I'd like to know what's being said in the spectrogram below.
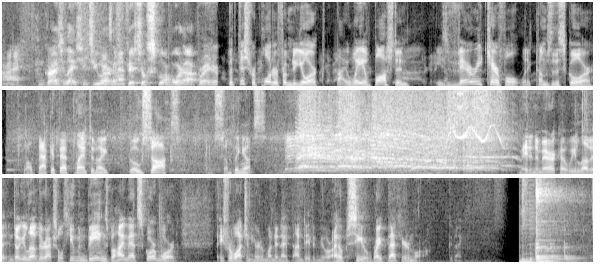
All right. Congratulations, you Thanks, are an man. official scoreboard operator. But this reporter from New York, by way of Boston, is very careful when it comes to the score. While back at that plant tonight, go Sox and something else. Made in America, Made in America, we love it. And don't you love there are actual human beings behind that scoreboard? Thanks for watching here on a Monday night. I'm David Muir. I hope to see you right back here tomorrow. Good night.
